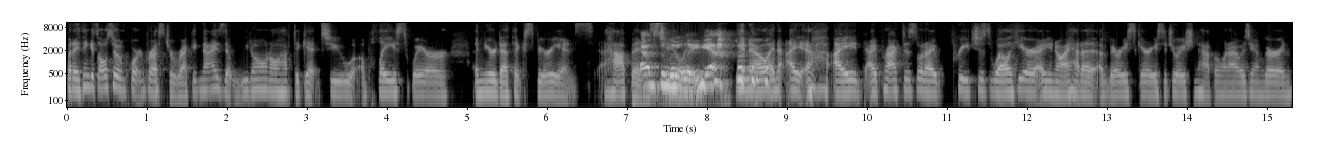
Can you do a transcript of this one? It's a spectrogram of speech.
But i think it's also important for us to recognize that we don't all have to get to a place where a near death experience happens absolutely and, yeah. you know and i uh, i i practice what i preach as well here. I, you know i had a, a very scary situation happen when i was younger and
